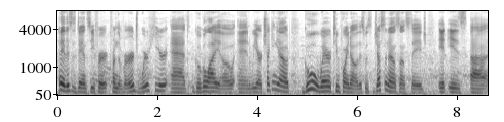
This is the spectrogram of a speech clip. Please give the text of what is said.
Hey, this is Dan Seifert from The Verge. We're here at Google I/O and we are checking out Google Wear 2.0. This was just announced on stage. It is uh,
